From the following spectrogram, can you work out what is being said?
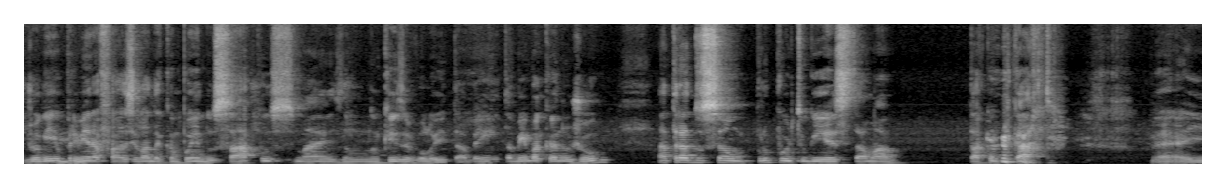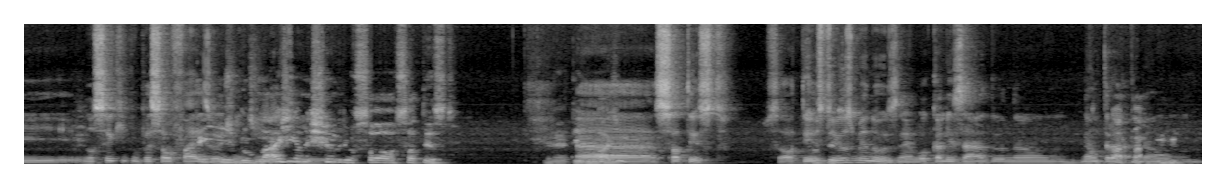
joguei a uhum. primeira fase lá da campanha dos sapos, mas não, não quis evoluir, tá bem, tá bem bacana o jogo, a tradução para o português tá uma tá complicado, Né? E não sei o que, que o pessoal faz tem hoje em dia. dublagem, Alexandre, ou só, só texto? É, tem dublagem? Ah, só texto. Só texto, só texto e os menus, né? Localizado, não, não, tra... Ah, tá. não uhum.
